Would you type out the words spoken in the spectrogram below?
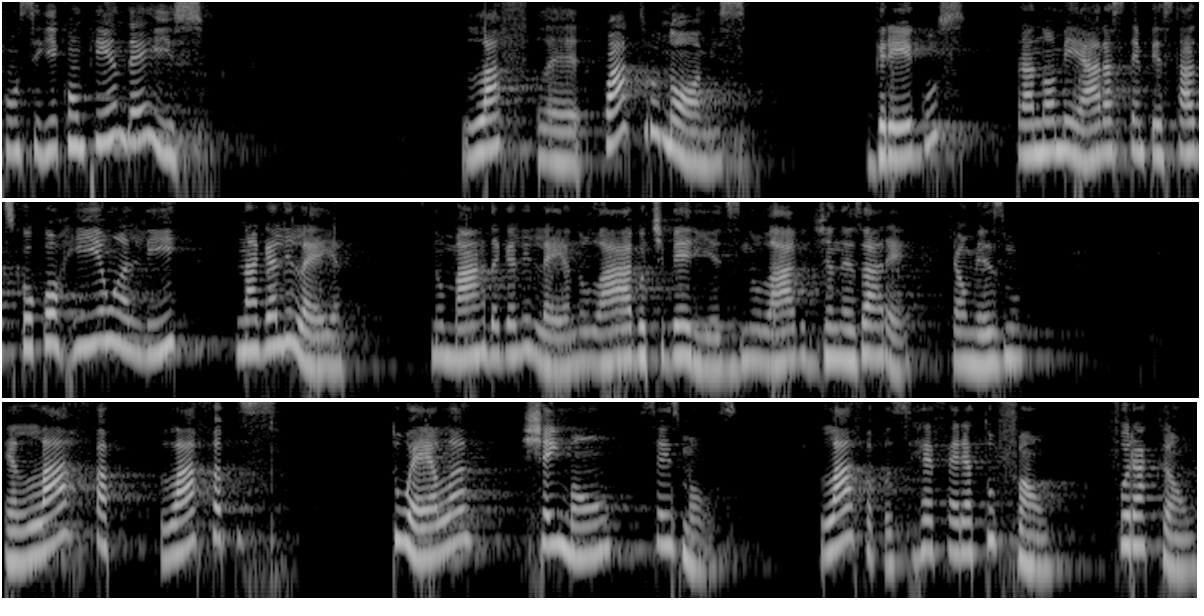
conseguir compreender isso. Lá, é, quatro nomes gregos para nomear as tempestades que ocorriam ali na Galileia, no mar da Galileia, no lago Tiberíades, no lago de Genezaré, que é o mesmo. É Láfaps, Tuela, Sheimon, Seismos. Láfapas se refere a tufão, furacão,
